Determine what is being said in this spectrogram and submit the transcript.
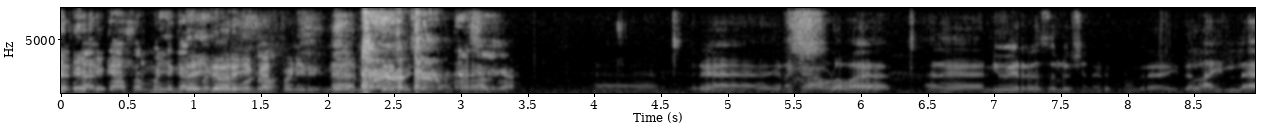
சர்க்காசம் மட்டும் இந்த cut இது பண்ணி வரைக்கும். கட் பண்ணிரு. நான் திருப்பி சொல்றேன். சொல்லுங்க எனக்கு அவ்வளவா நியூ இயர் ரெசல்யூஷன் எடுக்கணுங்கிற இதெல்லாம் இல்லை.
